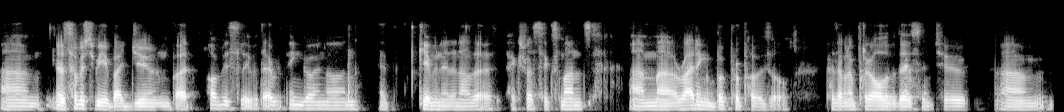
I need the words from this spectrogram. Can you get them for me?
Um, it was supposed to be by June, but obviously with everything going on, it's given it another extra six months. I'm uh, writing a book proposal because I'm going to put all of this into um,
